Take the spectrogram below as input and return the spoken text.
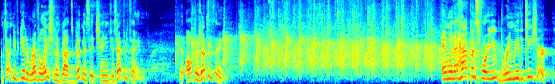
I'm telling you, if you get a revelation of God's goodness, it changes everything, it alters everything. And when it happens for you, bring me the t shirt.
